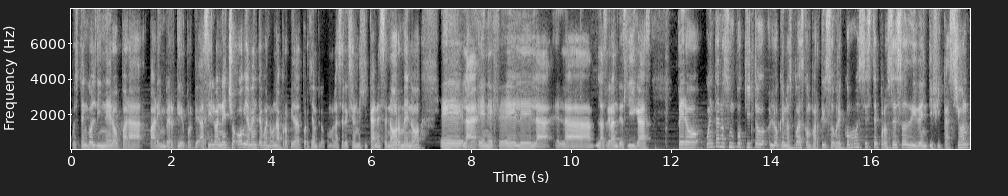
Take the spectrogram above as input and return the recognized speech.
pues tengo el dinero para, para invertir, porque así lo han hecho. Obviamente, bueno, una propiedad, por ejemplo, como la selección mexicana es enorme, ¿no? Eh, la NFL, las grandes ligas, pero cuéntanos un poquito lo que nos puedas compartir sobre cómo es este proceso de identificación,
